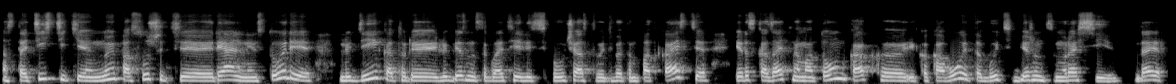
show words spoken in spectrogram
о статистике, но и послушать э, реальные истории людей, которые любезно согласились поучаствовать в этом подкасте и рассказать нам о том, как э, и каково это быть беженцем в России. Да, Ир?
